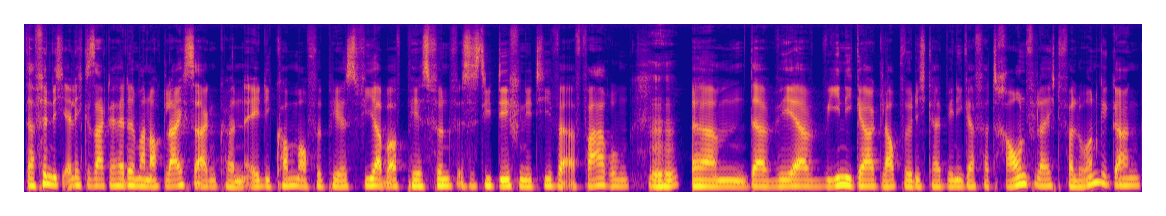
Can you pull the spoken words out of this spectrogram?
da finde ich ehrlich gesagt, da hätte man auch gleich sagen können, ey, die kommen auch für PS4, aber auf PS5 ist es die definitive Erfahrung. Mhm. Ähm, da wäre weniger Glaubwürdigkeit, weniger Vertrauen vielleicht verloren gegangen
